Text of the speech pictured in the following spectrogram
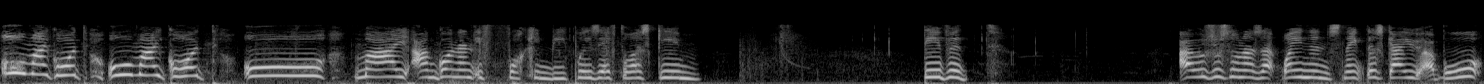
Oh my god! Oh my god! Oh my! I'm going into fucking replays after this game. David. I was just on a zip line and sniped this guy out of a boat.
